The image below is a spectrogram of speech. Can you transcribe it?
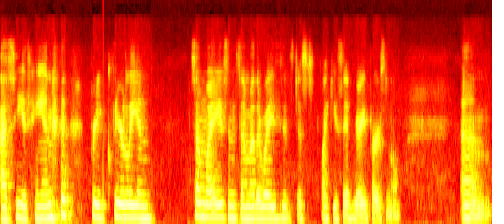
I see his hand pretty clearly in some ways, and some other ways it's just, like you said, very personal. Um,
